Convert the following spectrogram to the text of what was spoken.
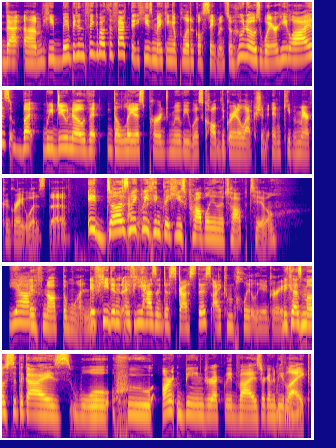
that um, he maybe didn't think about the fact that he's making a political statement. So who knows where he lies, but we do know that the latest Purge movie was called The Great Election and Keep America Great was the. It does make me think that he's probably in the top two, Yeah. If, not the one. if he didn't, if he hasn't discussed this, I completely agree. because most of the guys will, who aren't being directly advised are going to be mm-hmm. like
